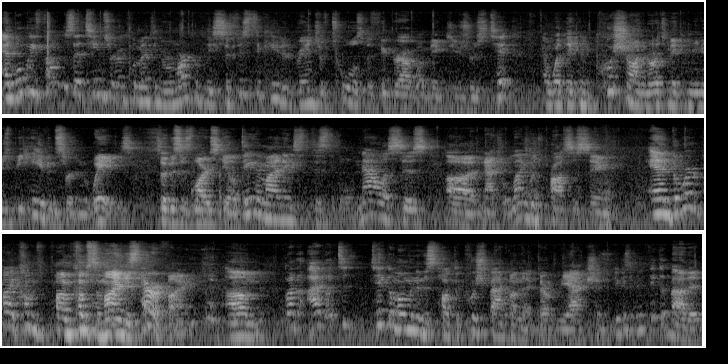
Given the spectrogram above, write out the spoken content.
and what we found is that teams are implementing a remarkably sophisticated range of tools to figure out what makes users tick and what they can push on in order to make communities behave in certain ways. So this is large-scale data mining, statistical analysis, uh, natural language processing, and the word probably comes, comes to mind is terrifying. Um, but I'd like to take a moment in this talk to push back on that gut reaction, because if you think about it,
